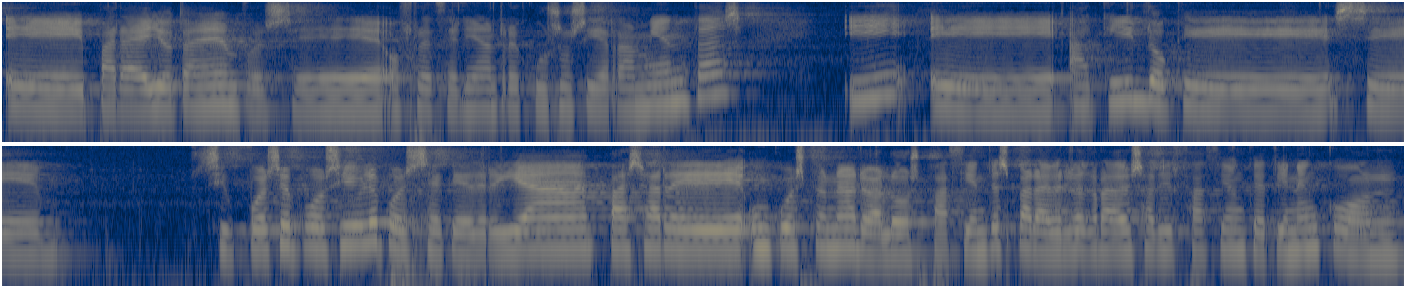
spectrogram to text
Eh, para ello también pues, se ofrecerían recursos y herramientas y aquí lo que si fuese posible, pues se querría pasar eh, un cuestionario a los pacientes para ver el grado de satisfacción que tienen con,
